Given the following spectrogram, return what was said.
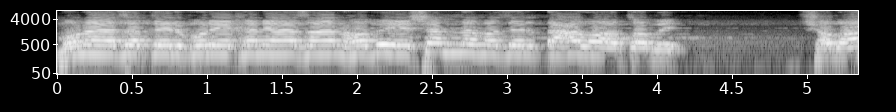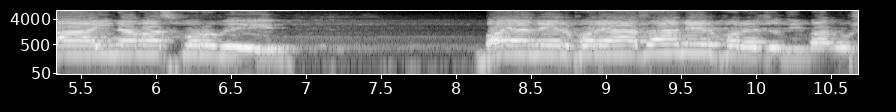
মোনাজাতের পরে এখানে আজান হবে, এশার নামাজের দাওয়াত হবে। সবাই নামাজ পড়বে। বয়ানের পরে, আজানের পরে যদি মানুষ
